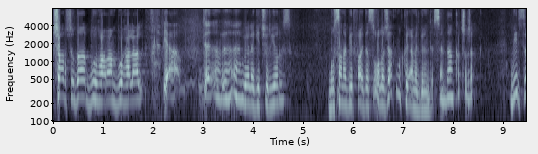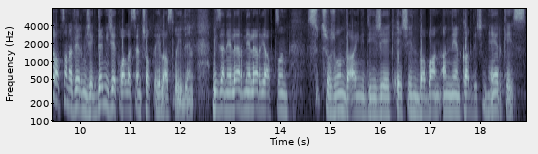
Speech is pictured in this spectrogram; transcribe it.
çarşıda bu haram bu halal. Ya e, böyle geçiriyoruz. Bu sana bir faydası olacak mı kıyamet gününde? Senden kaçacak. Bir sevap sana vermeyecek. Demeyecek valla sen çok ihlaslıydın. Bize neler neler yaptın. Çocuğun da aynı diyecek. Eşin, baban, annen, kardeşin herkes.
